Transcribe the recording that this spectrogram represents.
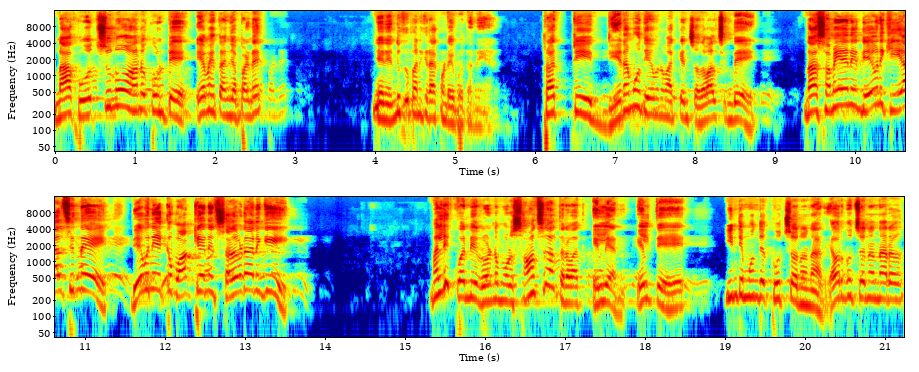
నాకు వచ్చును అనుకుంటే ఏమైతుందని చెప్పండి? నేను ఎందుకు పనికి రాకుండా అయిపోతానయ్యా? ప్రతి దినము దేవుని వాక్యం చదవాల్సిందే. నా సమయాన్ని దేవునికి ఇవ్వాల్సిందే దేవుని యొక్క వాక్యాన్ని చదవడానికి. మళ్ళీ కొన్ని రెండు మూడు సంవత్సరాల తర్వాత వెళ్ళాను. వెళ్తే ఇంటి ముందే కూర్చొని ఉన్నారు. ఎవరు కూర్చొని ఉన్నారు?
